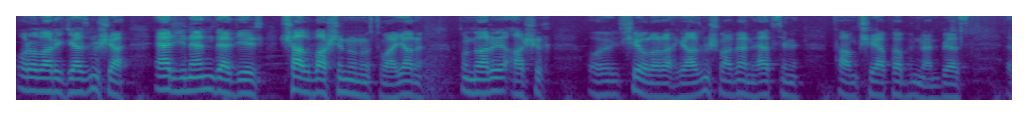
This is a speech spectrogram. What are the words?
Oraları gezmiş ya erginen de der şal başını unutma. Yani bunları aşık o şey olarak yazmış ama ben hepsini tam şey yapabilmem. Biraz e,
